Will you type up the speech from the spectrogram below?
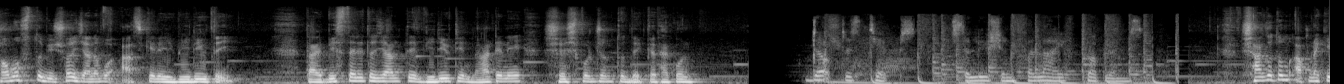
সমস্ত বিষয় জানাব আজকের এই ভিডিওতেই। তাই বিস্তারিত জানতে ভিডিওটি না টেনে শেষ পর্যন্ত দেখতে থাকুন। Doctor's Tips, Solution for Life Problems. স্বাগতম আপনাকে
